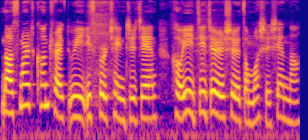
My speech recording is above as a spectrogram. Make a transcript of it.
那 smart contract 与 eSport Chain 之间合意机制是怎么实现呢？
